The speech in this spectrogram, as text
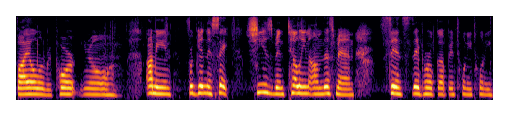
file a report you know. I mean for goodness sake she's been telling on this man since they broke up in 2020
